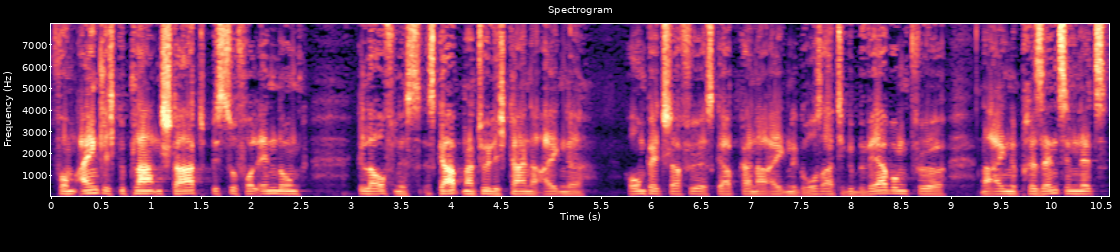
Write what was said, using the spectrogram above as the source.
vom eigentlich geplanten Start bis zur Vollendung gelaufen ist. Es gab natürlich keine eigene Homepage dafür, es gab keine eigene großartige Bewerbung für eine eigene Präsenz im Netz.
